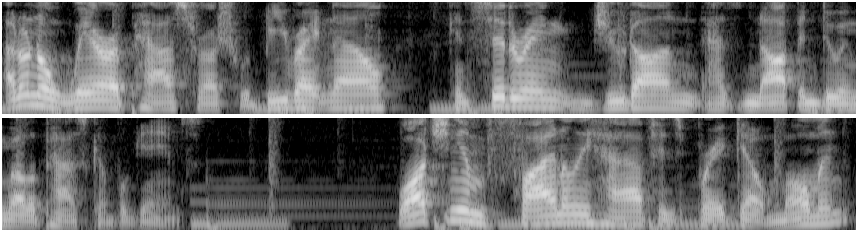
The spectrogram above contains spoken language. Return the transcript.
I don't know where our pass rush would be right now, considering Judon has not been doing well the past couple games. Watching him finally have his breakout moment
